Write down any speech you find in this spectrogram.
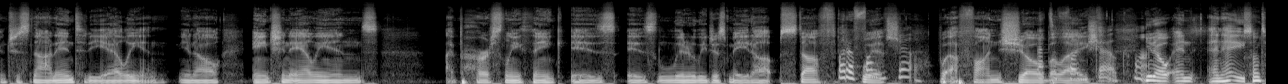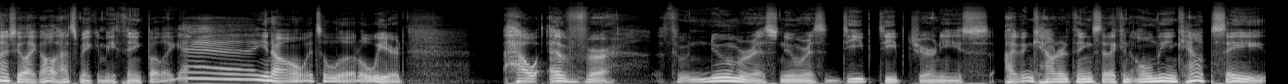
am just not into the alien. You know, ancient aliens. I personally think is is literally just made up stuff. But a fun with- show. but a fun show, That's but like show, you know, and and hey, sometimes you're like, oh, that's making me think, but like, eh, you know, it's a little weird. However, through numerous, numerous deep, deep journeys, I've encountered things that I can only encounter. Say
